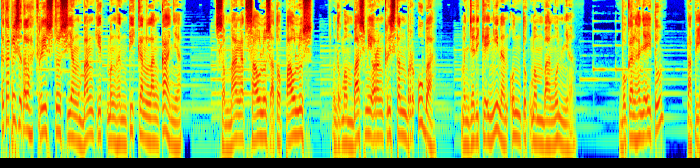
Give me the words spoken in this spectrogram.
Tetapi setelah Kristus yang bangkit menghentikan langkahnya, semangat Saulus atau Paulus untuk membasmi orang Kristen berubah menjadi keinginan untuk membangunnya. Bukan hanya itu, tapi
